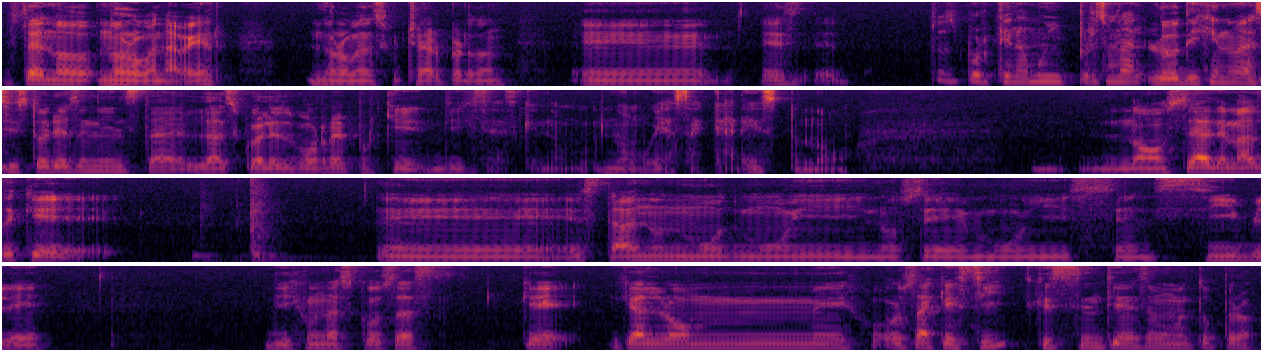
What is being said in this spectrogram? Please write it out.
ustedes no, no lo van a ver no lo van a escuchar, perdón. Eh, es, pues porque era muy personal. Lo dije en unas historias en Insta, las cuales borré porque dije, sabes que no, no voy a sacar esto, no. No sé, además de que eh, estaba en un mood muy, no sé, muy sensible. Dije unas cosas que, que a lo mejor, o sea, que sí, que sí sentía en ese momento, pero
